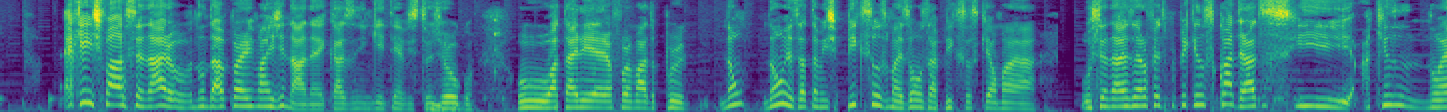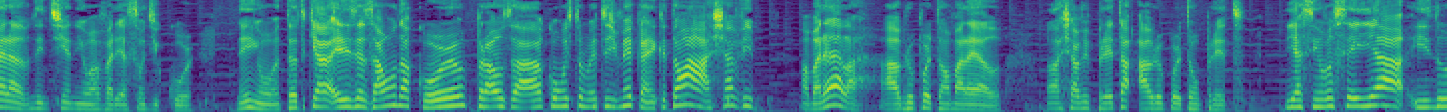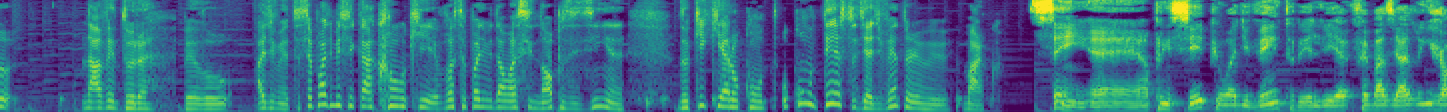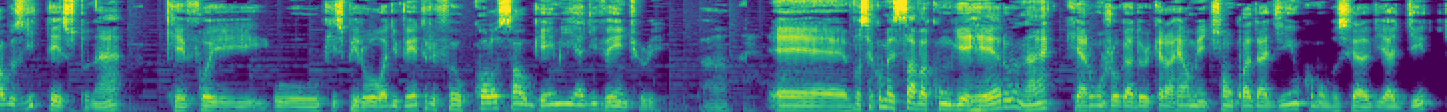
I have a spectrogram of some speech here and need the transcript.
é que a gente fala cenário, não dá para imaginar, né? Caso ninguém tenha visto o uhum. jogo. O Atari era formado por não, não exatamente pixels, mas vamos usar pixels que é uma os cenários eram feitos por pequenos quadrados e aquilo não era nem tinha nenhuma variação de cor nenhuma, tanto que a, eles usavam da cor para usar como instrumento de mecânica. Então ah, a chave amarela abre o portão amarelo, a chave preta abre o portão preto. E assim você ia indo na aventura pelo Adventure. Você pode me ficar com o que? Você pode me dar uma sinopsezinha do que, que era o, con o contexto de Adventure, Marco? Sim, é, a princípio o Adventure ele é, foi baseado em jogos de texto, né? Que foi o que inspirou o Adventure foi o Colossal Game Adventure. Tá? É, você começava com um guerreiro, né? Que era um jogador que era realmente só um quadradinho, como você havia dito.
